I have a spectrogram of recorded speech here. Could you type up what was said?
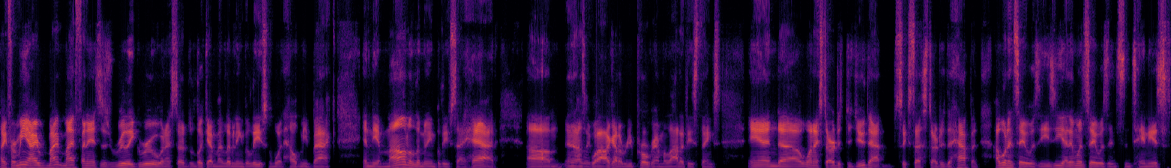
like for me, I my my finances really grew when I started to look at my limiting beliefs and what held me back and the amount of limiting beliefs I had. Um, and I was like, wow, I got to reprogram a lot of these things. And uh, when I started to do that, success started to happen. I wouldn't say it was easy. I didn't want to say it was instantaneous,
